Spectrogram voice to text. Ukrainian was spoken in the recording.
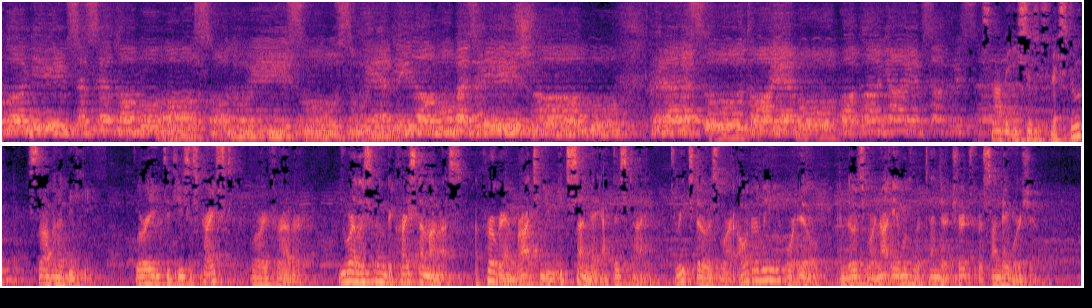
поклонімся святому Господу Ісусу, єдиному безгрішному, Христу Твоєму поклоняємося Христе. Слава Ісусу Христу, слава навіки. Glory to Jesus Christ, glory forever. You are listening to Christ Among Us, a program brought to you each Sunday at this time to reach those who are elderly or ill and those who are not able to attend their church for Sunday worship.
